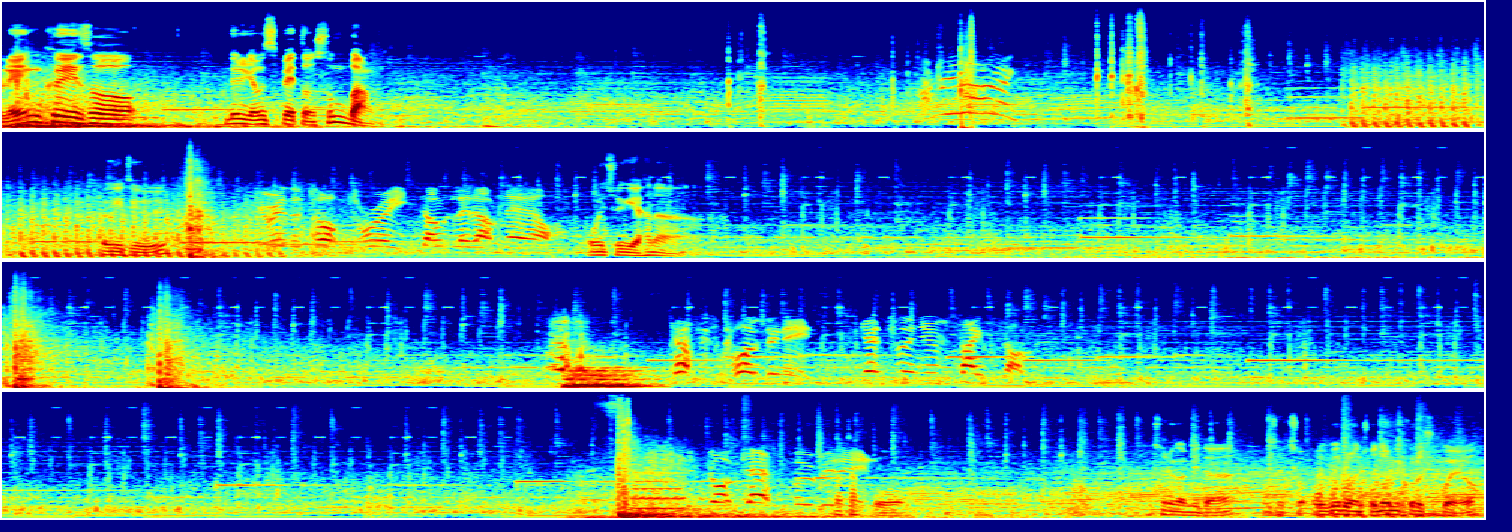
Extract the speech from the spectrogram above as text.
랭크에서 늘 연습했던 순방. 여기 둘. 오른쪽에 하나 Gas is closing in. Get to the new safe zone. 천천히 갑니다. 그래서 저 어그로는 저놈이 끌어줄 거예요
